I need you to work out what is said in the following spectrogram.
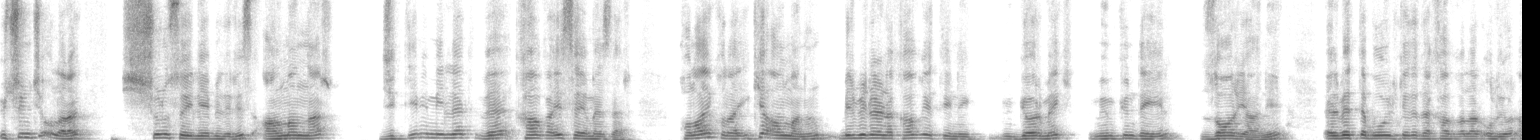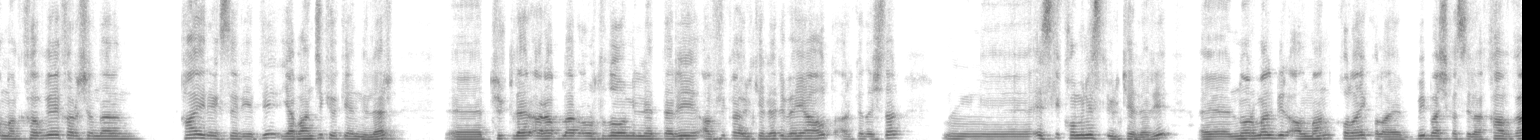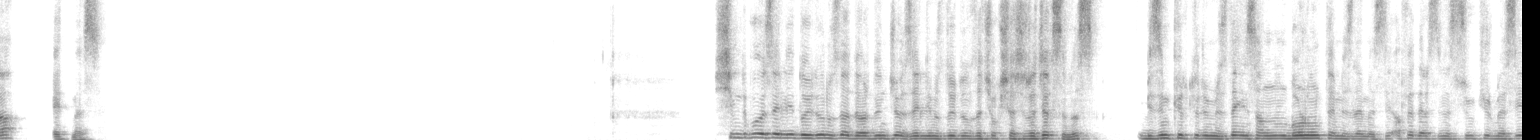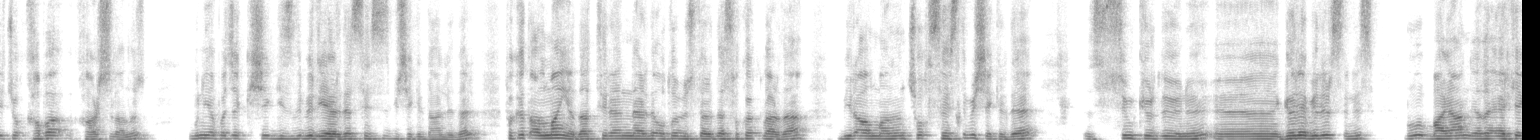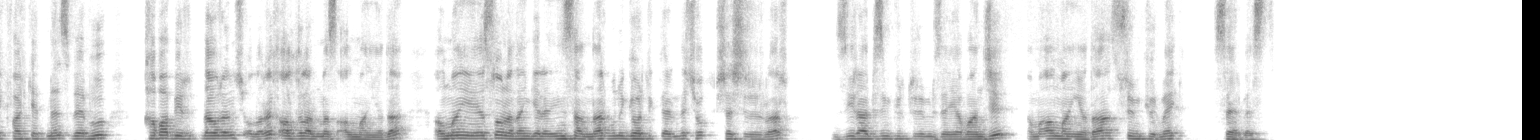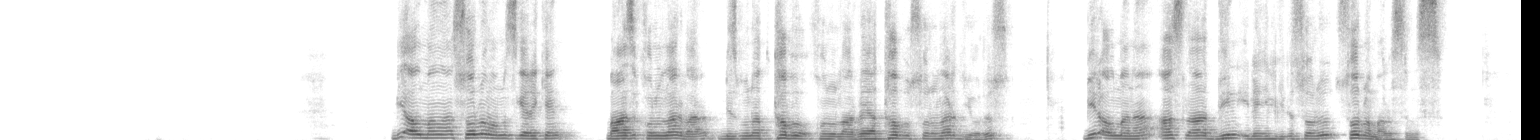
Üçüncü olarak şunu söyleyebiliriz. Almanlar ciddi bir millet ve kavgayı sevmezler. Kolay kolay iki Almanın birbirleriyle kavga ettiğini görmek mümkün değil. Zor yani. Elbette bu ülkede de kavgalar oluyor ama kavgaya karışanların hayır ekseriyeti yabancı kökenliler. Ee, Türkler, Araplar, Orta Doğu milletleri, Afrika ülkeleri veyahut arkadaşlar ım, eski komünist ülkeleri e, normal bir Alman kolay kolay bir başkasıyla kavga etmez. Şimdi bu özelliği duyduğunuzda, dördüncü özelliğimiz duyduğunuzda çok şaşıracaksınız. Bizim kültürümüzde insanın burnunu temizlemesi, affedersiniz sümkürmesi çok kaba karşılanır. Bunu yapacak kişi gizli bir yerde sessiz bir şekilde halleder. Fakat Almanya'da trenlerde, otobüslerde, sokaklarda bir Almanın çok sesli bir şekilde sümkürdüğünü e, görebilirsiniz. Bu bayan ya da erkek fark etmez ve bu kaba bir davranış olarak algılanmaz Almanya'da. Almanya'ya sonradan gelen insanlar bunu gördüklerinde çok şaşırırlar. Zira bizim kültürümüze yabancı ama Almanya'da sümkürmek serbest. Bir Alman'a sormamamız gereken bazı konular var. Biz buna tabu konular veya tabu sorular diyoruz bir Alman'a asla din ile ilgili soru sormamalısınız.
